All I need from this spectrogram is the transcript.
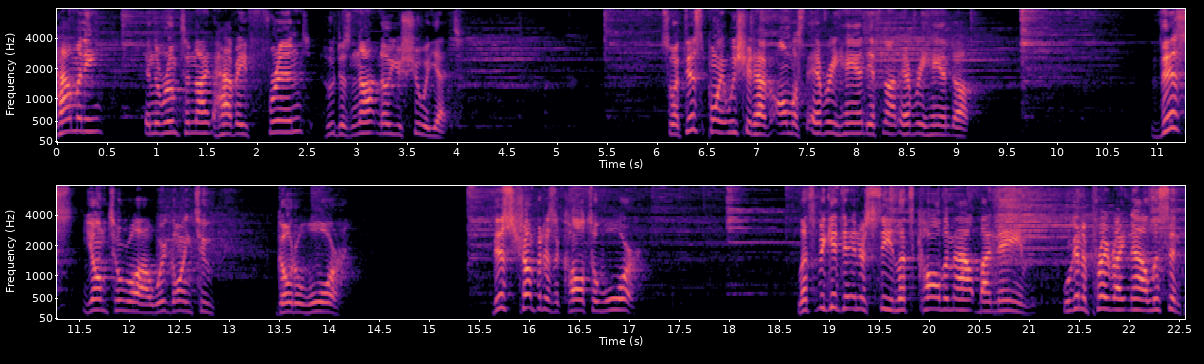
How many in the room tonight have a friend who does not know Yeshua yet? So at this point, we should have almost every hand, if not every hand up. This Yom Teruah, we're going to go to war. This trumpet is a call to war. Let's begin to intercede. Let's call them out by name. We're going to pray right now. Listen,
